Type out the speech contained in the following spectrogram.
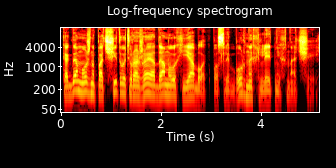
когда можно подсчитывать урожай адамовых яблок после бурных летних ночей.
